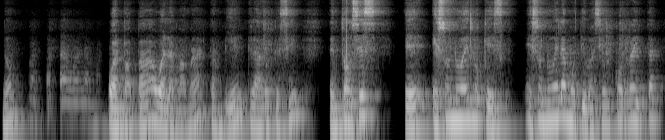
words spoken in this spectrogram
¿no? O al papá o a la mamá. O al papá o a la mamá también, claro que sí. Entonces, eh, eso no es lo que es eso no es la motivación correcta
